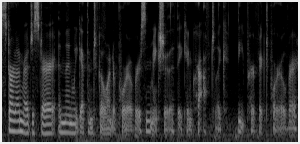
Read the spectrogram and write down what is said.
start on register and then we get them to go on to pour overs and make sure that they can craft like the perfect pour over.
